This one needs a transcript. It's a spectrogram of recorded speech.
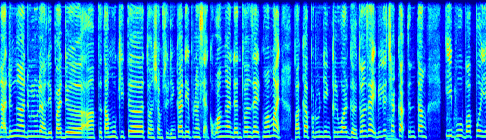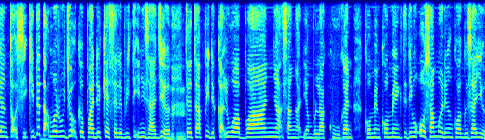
nak dengar dululah daripada uh, tetamu kita Tuan Syamsuddin Kadir penasihat keuangan dan Tuan Zaid Muhammad pakar perunding keluarga. Tuan Zaid bila hmm. cakap tentang ibu bapa yang toksik kita tak merujuk kepada kes selebriti ini saja hmm. tetapi dekat luar banyak sangat yang berlaku kan. Komen-komen kita tengok oh sama dengan keluarga saya.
